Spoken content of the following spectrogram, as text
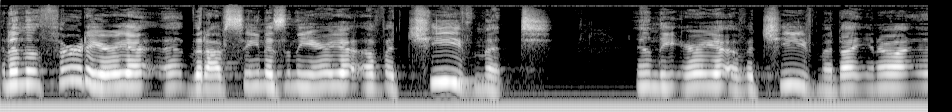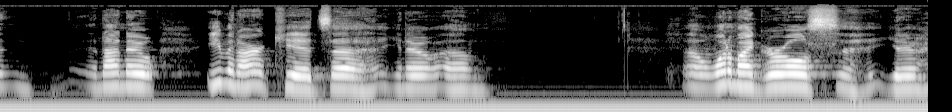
And then the third area uh, that I've seen is in the area of achievement. In the area of achievement, I, you know, and, and I know even our kids, uh, you know, um, uh, one of my girls, uh, you know,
